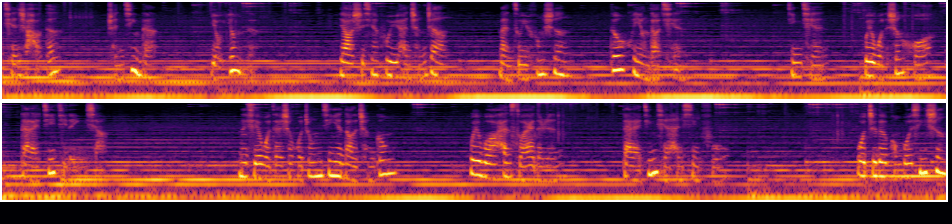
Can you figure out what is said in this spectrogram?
钱是好的，纯净的。有用的，要实现富裕和成长，满足与丰盛，都会用到钱。金钱为我的生活带来积极的影响。那些我在生活中经验到的成功，为我和所爱的人带来金钱和幸福。我值得蓬勃兴盛，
